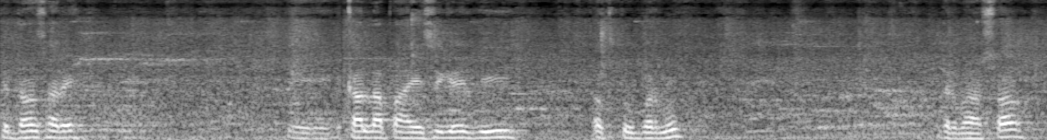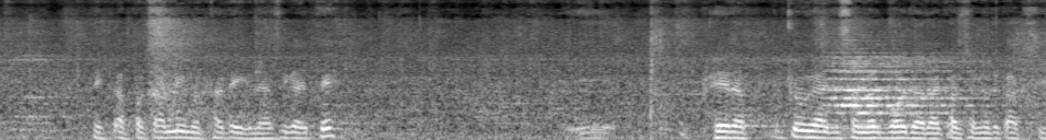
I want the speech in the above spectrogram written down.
ਕਿੱਦਾਂ ਸਾਰੇ? ਤੇ ਕੱਲ ਆਪਾਂ ਆਏ ਸੀਗੇ 20 ਅਕਤੂਬਰ ਨੂੰ ਦਰਬਾਰ ਸਾਹਿਬ। ਇੱਕ ਆਪਾਂ ਕੱਲ ਹੀ ਮੱਥਾ ਟੇਕ ਲਿਆ ਸੀਗਾ ਇੱਥੇ। ਤੇ ਫਿਰ ਕਿਉਂਕਿ ਅੱਜ ਸੰਗਤ ਬਹੁਤ ਜ਼ਿਆਦਾ ਕੱਲ ਸੰਗਤ ਘੱਟ ਸੀ।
